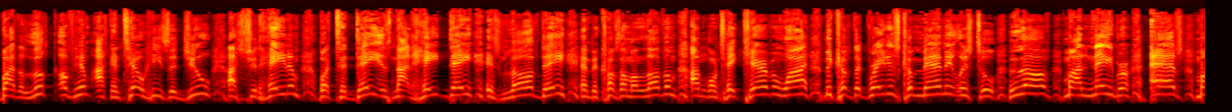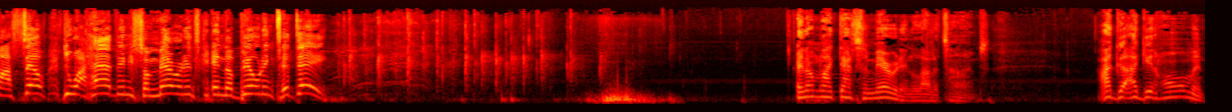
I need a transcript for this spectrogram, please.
By the look of him, I can tell he's a Jew. I should hate him, but today is not hate day, it's love day. And because I'm going to love him, I'm going to take care of him. Why? Because the greatest commandment was to love my neighbor as myself. Do I have any Samaritans in the building today? And I'm like that Samaritan a lot of times. I, I get home and,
